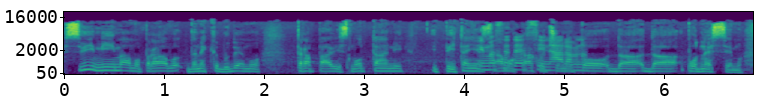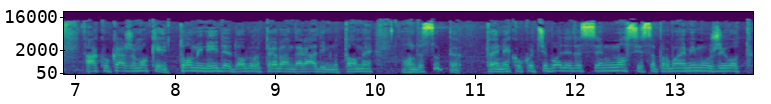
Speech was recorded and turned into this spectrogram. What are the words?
Svi mi imamo pravo da nekad budemo trapavi, smotani i pitanje je samo kako ćemo to da, da podnesemo. Ako kažem, ok, to mi ne ide dobro, trebam da radim na tome, onda super. To je neko ko će bolje da se nosi sa problemima u životu.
